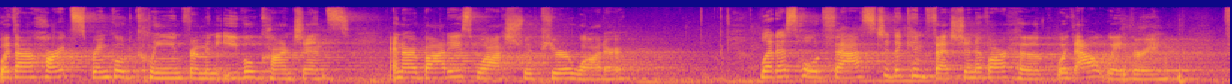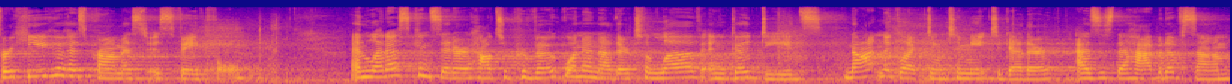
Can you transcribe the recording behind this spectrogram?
with our hearts sprinkled clean from an evil conscience and our bodies washed with pure water. Let us hold fast to the confession of our hope without wavering, for he who has promised is faithful. And let us consider how to provoke one another to love and good deeds, not neglecting to meet together, as is the habit of some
